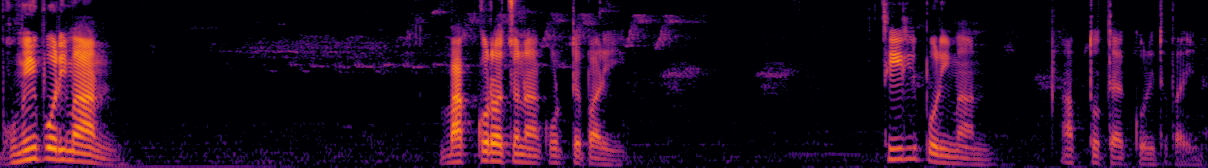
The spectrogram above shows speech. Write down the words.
ভূমি পরিমাণ বাক্য রচনা করতে পারি, তিল পরিমাণ আত্মত্যাগ করিতে পারি না।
